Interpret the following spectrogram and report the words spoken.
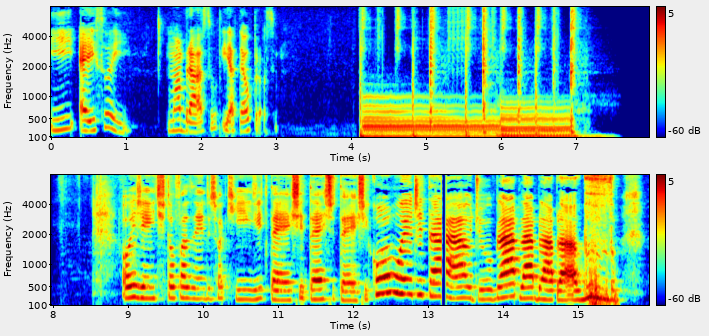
E é isso aí. Um abraço e até o próximo. Oi, gente, estou fazendo isso aqui de teste, teste, teste. Como editar áudio, blá, blá, blá, blá. blá.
